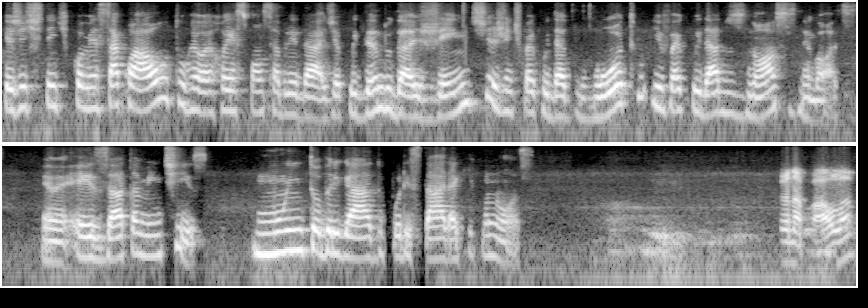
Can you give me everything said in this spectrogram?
que a gente tem que começar com a autorresponsabilidade, é cuidando da gente, a gente vai cuidar do outro e vai cuidar dos nossos negócios. É, é exatamente isso. Muito obrigado por estar aqui conosco. Ana Paula.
